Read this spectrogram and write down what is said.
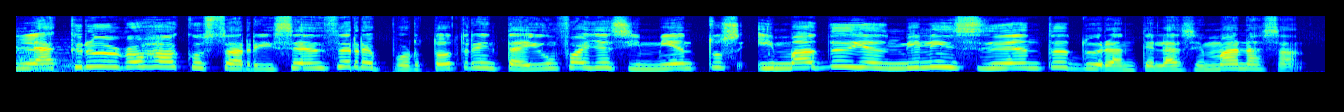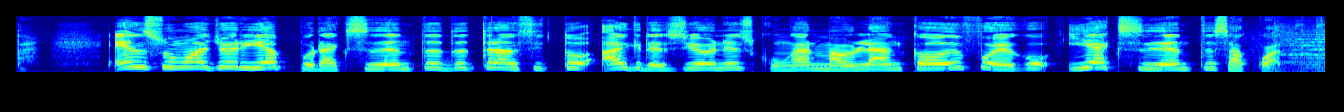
La Cruz Roja costarricense reportó 31 fallecimientos y más de 10.000 incidentes durante la Semana Santa, en su mayoría por accidentes de tránsito, agresiones con arma blanca o de fuego y accidentes acuáticos.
